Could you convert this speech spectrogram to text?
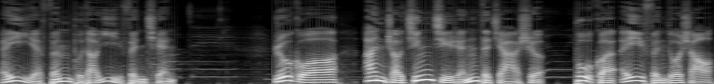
，A 也分不到一分钱。如果按照经纪人的假设，不管 A 分多少，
